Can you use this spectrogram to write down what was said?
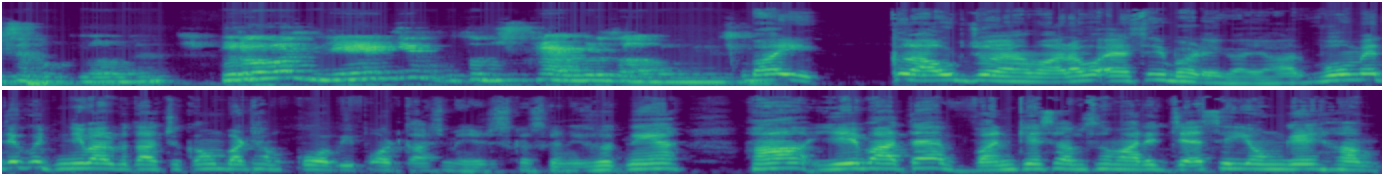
से मतलब है। मेरे को बस ये कि सब्सक्राइबर ज़्यादा होने चाहिए भाई क्लाउड जो है हमारा वो ऐसे ही बढ़ेगा यार। वो मैं तेरे को इतनी बार बता चुका हूँ बट हमको अभी पॉडकास्ट में डिस्कस करने की ज़रूरत नहीं है। हाँ ये बात है वन के सब्स हमारे जैसे ही होंगे हम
